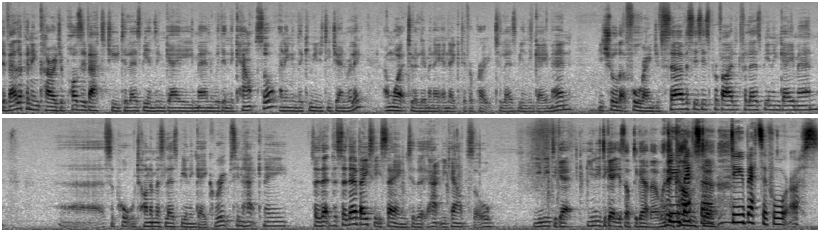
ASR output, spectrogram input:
develop and encourage a positive attitude to lesbians and gay men within the council and in the community generally, and work to eliminate a negative approach to lesbians and gay men. Ensure that a full range of services is provided for lesbian and gay men. Uh, support autonomous lesbian and gay groups in Hackney. So that so they're basically saying to the Hackney Council, you need to get you need to get yourself together when it comes better, to do better for us.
